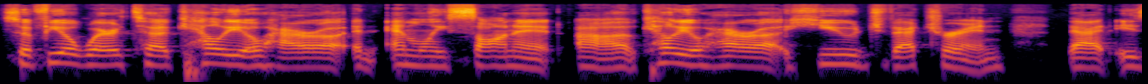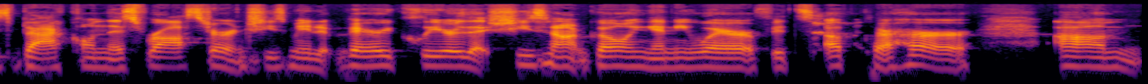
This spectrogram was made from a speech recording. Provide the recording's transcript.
Sofia Huerta, Kelly O'Hara, and Emily Sonnett. Uh, Kelley O'Hara, a huge veteran that is back on this roster, and she's made it very clear that she's not going anywhere if it's up to her. Um,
